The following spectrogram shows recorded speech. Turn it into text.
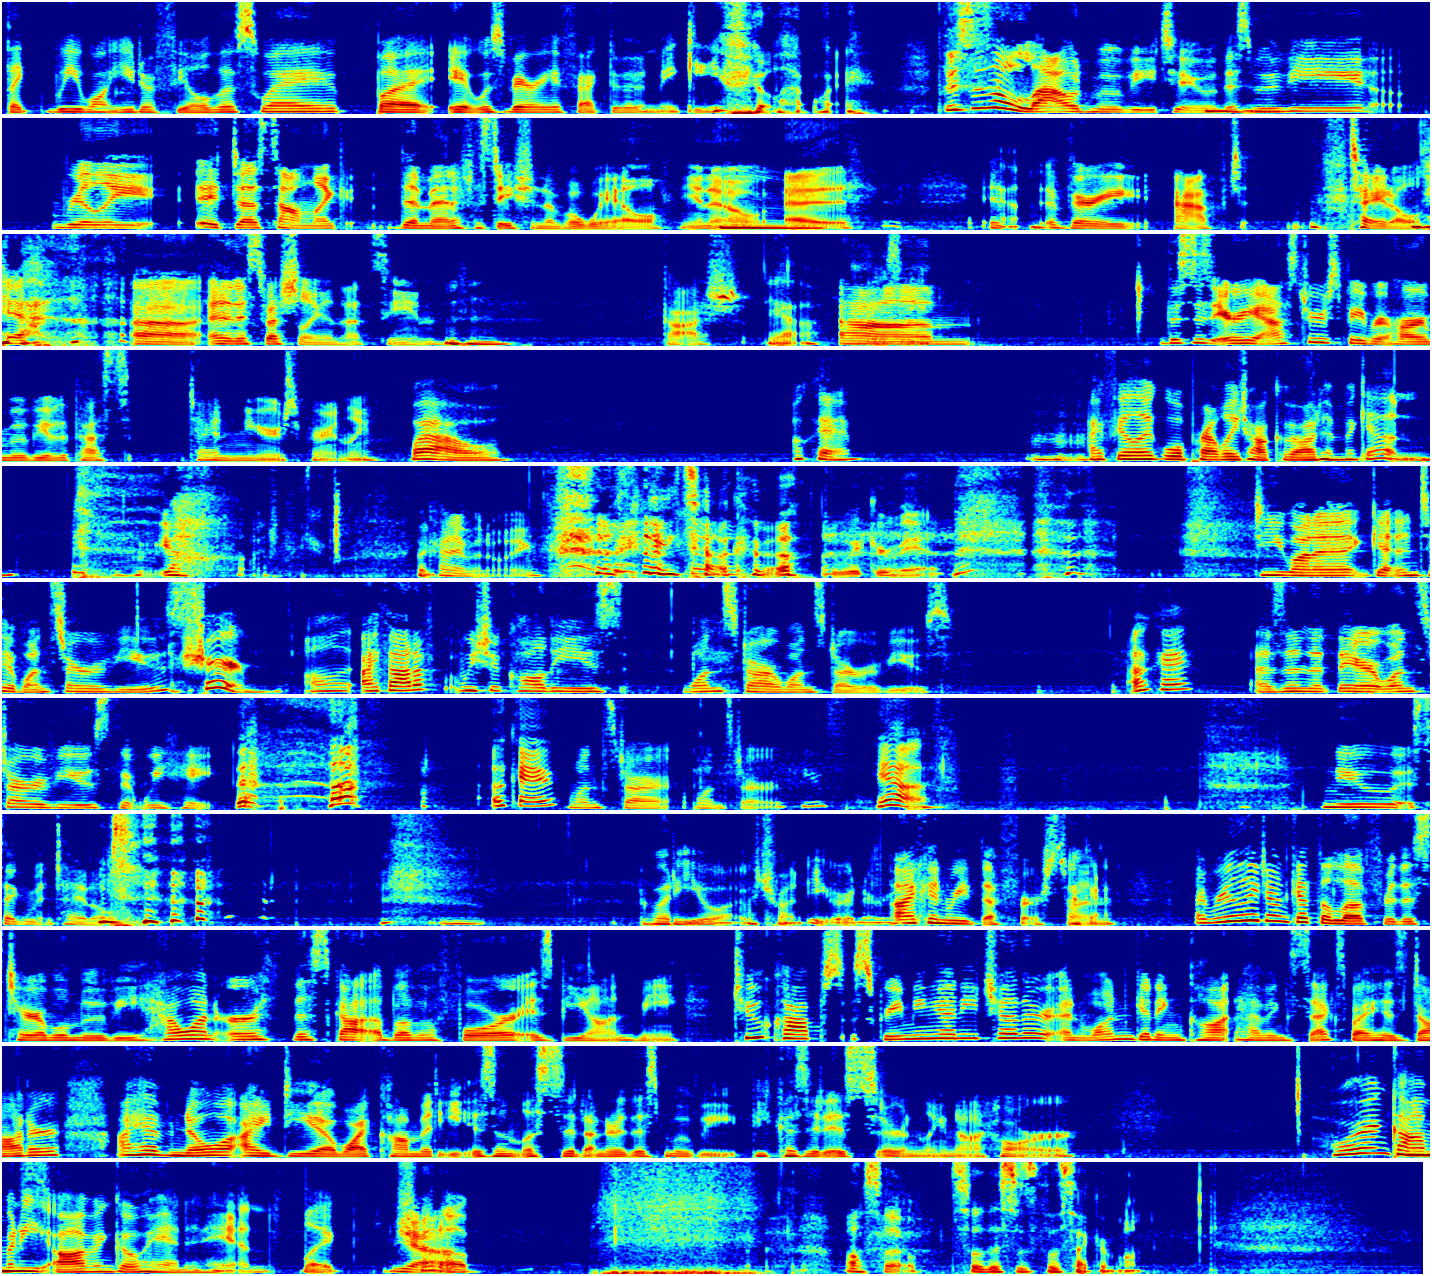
like, we want you to feel this way, but it was very effective in making you feel that way. This is a loud movie too. Mm-hmm. This movie really it does sound like the manifestation of a wail. You know, uh, it, a very apt title. Mm. Yeah. uh, and especially in that scene. Gosh, Yeah. Um, this is Ari Aster's favorite horror movie of the past ten years, apparently. wow. Okay. Mm-hmm. I feel like we'll probably talk about him again. Yeah, kind of annoying. we talk about the Wicker Man. Do you want to get into one star reviews? Sure. I'll, I thought of, we should call these one star, one star reviews, okay. as in that they are one star reviews that we hate. Okay. one star, one star reviews. Yeah. New segment title. What do you want? Which one do you want read? I can read the first one. Okay. I really don't get the love for this terrible movie. How on earth this got above a four is beyond me. Two cops screaming at each other and one getting caught having sex by his daughter. I have no idea why comedy isn't listed under this movie because it is certainly not horror. Horror and comedy often go hand in hand. Like, shut up. also, so this is the second one.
